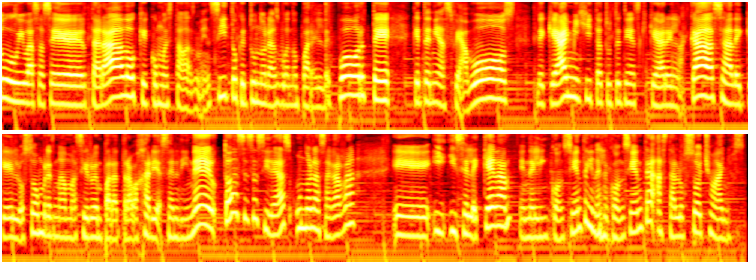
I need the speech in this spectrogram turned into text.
tú ibas a ser tarado, que cómo estabas mencito, que tú no eras bueno para el deporte, que tenías fea voz, de que, ay, mijita, tú te tienes que quedar en la casa, de que los hombres nada más sirven para trabajar y hacer dinero. Todas esas ideas uno las agarra eh, y, y se le quedan en el inconsciente y en el consciente hasta los 8 años.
